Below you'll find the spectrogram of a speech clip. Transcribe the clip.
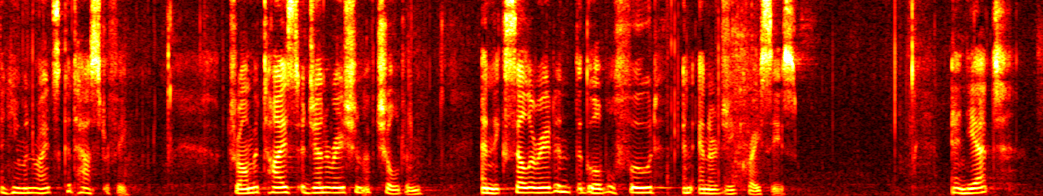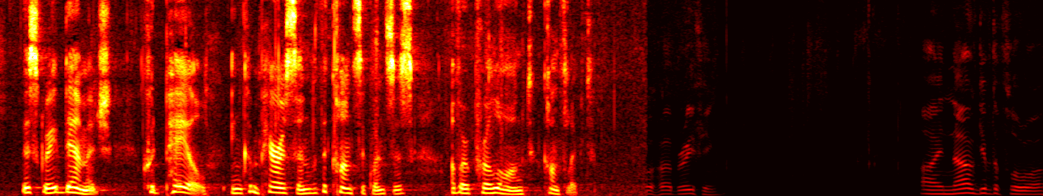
and human rights catastrophe, traumatized a generation of children, and accelerated the global food and energy crises. And yet, this grave damage could pale in comparison with the consequences of a prolonged conflict. for her briefing. I now give the floor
